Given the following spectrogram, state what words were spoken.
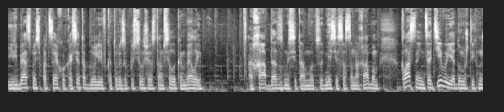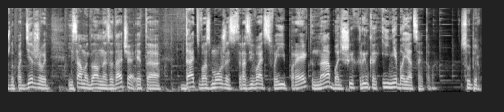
и ребят, в смысле, по цеху, Кассет Абдулиев, который запустил сейчас там Silicon Valley, хаб, да, в смысле, там, вот вместе с Астана Хабом. Классные инициативы, я думаю, что их нужно поддерживать. И самая главная задача — это дать возможность развивать свои проекты на больших рынках и не бояться этого. Супер,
